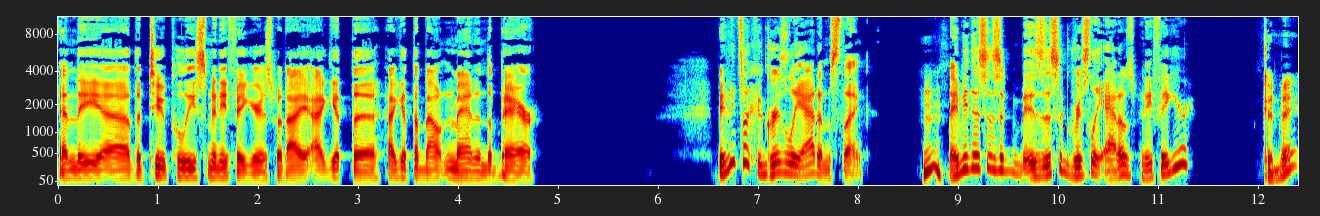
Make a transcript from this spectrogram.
and the uh, the two police minifigures, but I, I get the I get the Mountain Man and the bear. Maybe it's like a Grizzly Adams thing. Hmm. Maybe this is a is this a Grizzly Adams minifigure? Could be.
